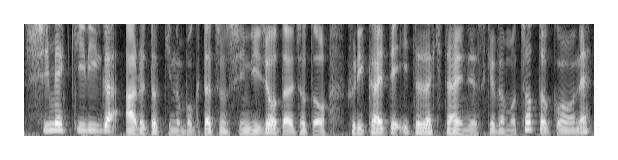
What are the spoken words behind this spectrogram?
締め切りがある時の僕たちの心理状態をちょっと振り返っていただきたいんですけども、ちょっとこうね、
